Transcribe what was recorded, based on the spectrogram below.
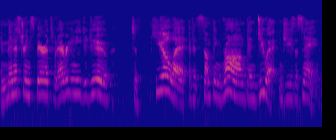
And ministering spirits, whatever you need to do to heal it, if it's something wrong, then do it in Jesus' name.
